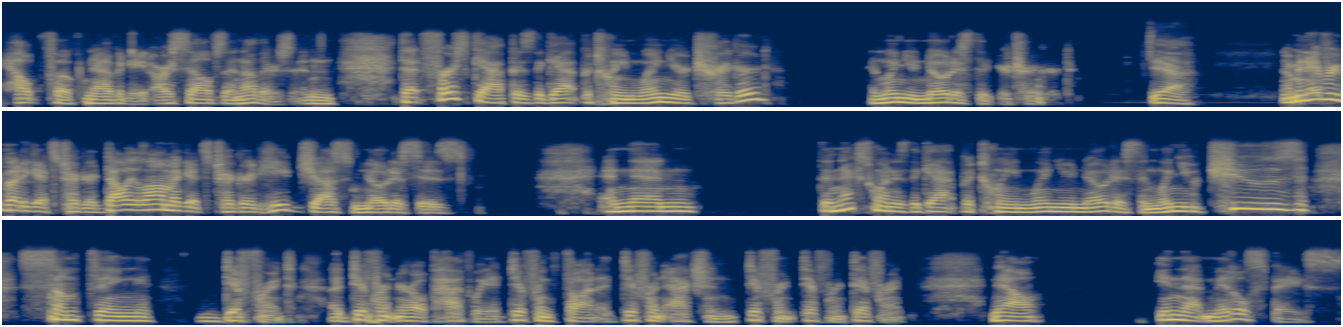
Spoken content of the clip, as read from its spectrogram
help folk navigate ourselves and others. And that first gap is the gap between when you're triggered and when you notice that you're triggered. Yeah. I mean, everybody gets triggered. Dalai Lama gets triggered. He just notices. And then the next one is the gap between when you notice and when you choose something different, a different neural pathway, a different thought, a different action, different, different, different. Now, in that middle space,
